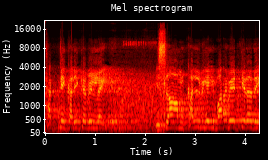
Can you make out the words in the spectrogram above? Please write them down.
தட்டி கழிக்கவில்லை. இஸ்லாம் கல்வியை வரவேற்கிறது.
